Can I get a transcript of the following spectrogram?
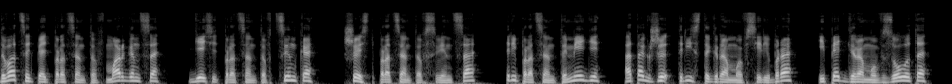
25% марганца, 10% цинка, 6% свинца, 3% меди, а также 300 граммов серебра и 5 граммов золота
